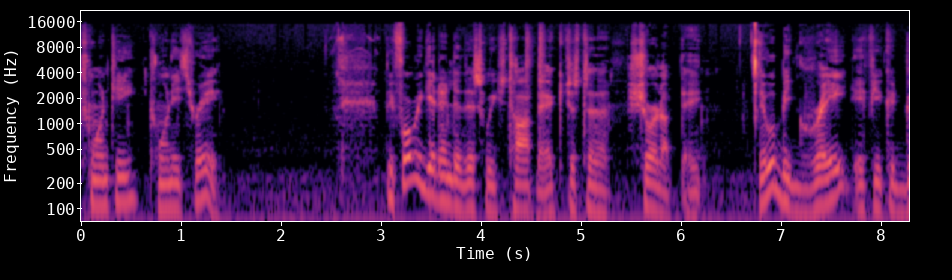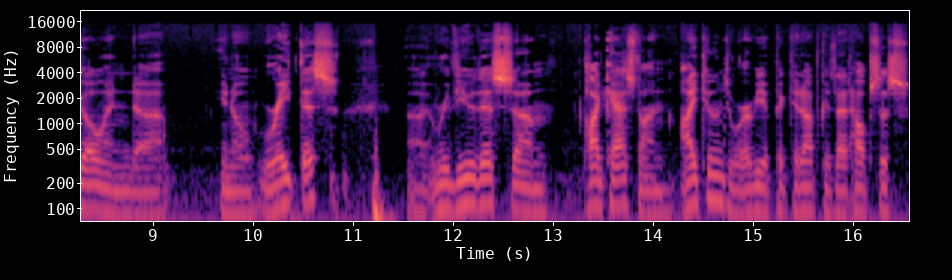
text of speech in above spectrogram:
2023. Before we get into this week's topic, just a short update. It would be great if you could go and, uh, you know, rate this, uh, review this um, podcast on iTunes or wherever you picked it up, because that helps us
